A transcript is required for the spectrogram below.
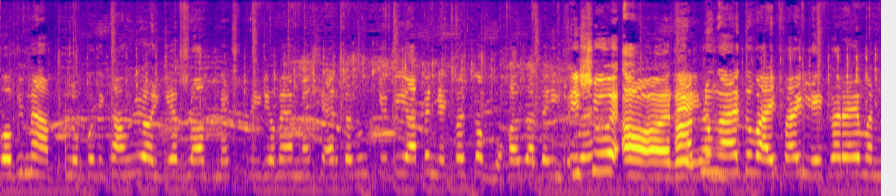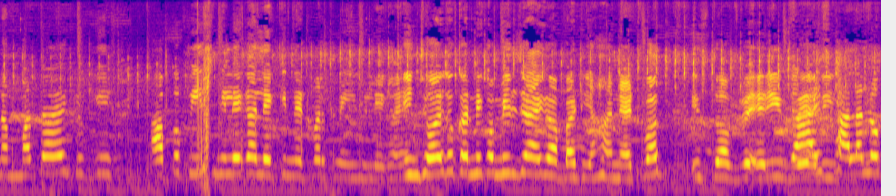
वो भी मैं आप लोग को दिखाऊँगी और ये ब्लॉग नेक्स्ट वीडियो में मैं शेयर करूँगी क्योंकि यहाँ पे नेटवर्क का बहुत ज़्यादा इशू है। और आप लोग आए तो वाईफाई लेकर आए वरना मत आए क्योंकि आपको पीस मिलेगा लेकिन नेटवर्क नहीं मिलेगा। इंजॉय तो करने को मिल जाएगा बट यहाँ network is the very very खाला लोग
